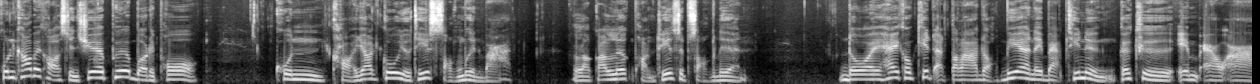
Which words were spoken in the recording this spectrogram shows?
คุณเข้าไปขอสินเชื่อเพื่อบริโภค คุณขอยอดกู้อยู่ที่ 20,000 บาท แล้วก็เลือกผ่อนที่ 12 เดือน โดยให้เขาคิดอัตราดอกเบี้ยในแบบที่ 1 ก็คือ MLR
